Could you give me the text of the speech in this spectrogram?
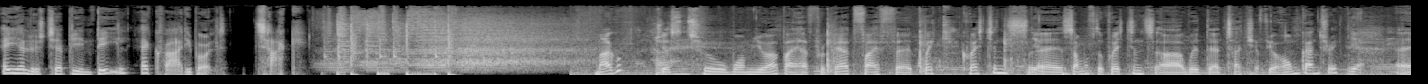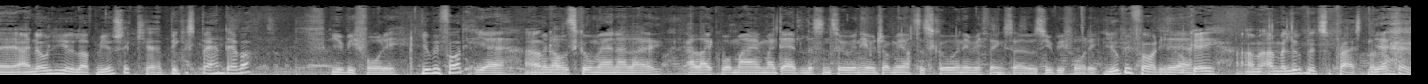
at I har lyst til at blive en del af Kvartibolt. Tak. Marco, Hi. just to warm you up, I have prepared five uh, quick questions. Yeah. Uh, some of the questions are with a touch of your home country. Yeah. Uh, I know you love music. Uh, biggest band ever? UB40. UB40? Yeah, I'm an old school man. I like I like what my, my dad listened to when he would drop me off to school and everything. So it was UB40. UB40. Yeah. Okay. I'm, I'm a little bit surprised, but yeah. okay.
